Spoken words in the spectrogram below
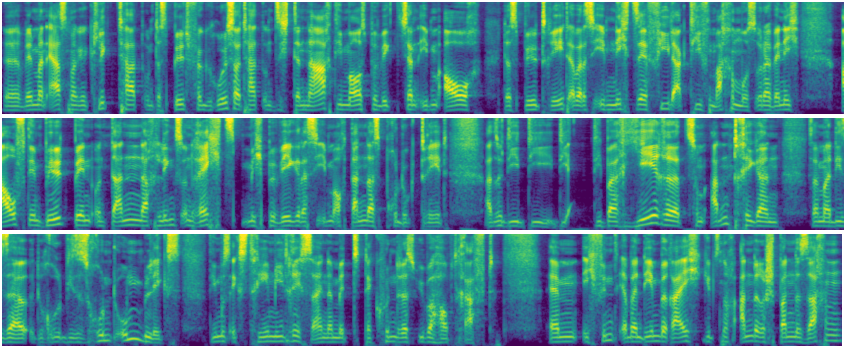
äh, wenn man erstmal geklickt hat und das Bild vergrößert hat und sich danach die Maus bewegt, sich dann eben auch das Bild dreht, aber dass ich eben nicht sehr viel aktiv machen muss. Oder wenn ich auf dem Bild bin und dann nach links und rechts mich bewege, dass sie eben auch dann das Produkt dreht. Also die, die, die die Barriere zum Antriggern, wir mal, dieser, dieses Rundumblicks, die muss extrem niedrig sein, damit der Kunde das überhaupt rafft. Ähm, ich finde aber in dem Bereich gibt es noch andere spannende Sachen,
